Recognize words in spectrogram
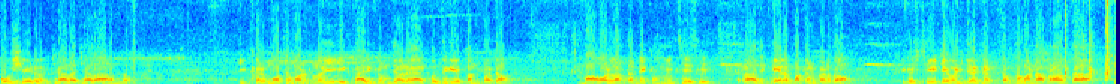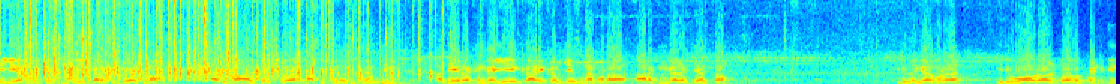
హోస్ట్ చేయడం చాలా చాలా ఆనందం. ఇక్కడ మొట్టమొదటిలో ఈ కార్యక్రమం జరగడానికి కొద్దిగా ఇబ్బంది పడ్డాం. మా వాళ్ళందరినీ కన్విన్స్ చేసి రాజకీయాల పక్కన పెడదాం. ఇక స్టేట్ ఈవెంట్ జరిగినప్పుడు తప్పకుండా మనమంతా చెయ్యాలని ఉద్దేశంతో ఈ కార్యక్రమం చేస్తున్నాం. అది మా అధ్యక్షుడు వారు మాకు ఇచ్చిన స్ఫూర్తి. అదే రకంగా ఏ కార్యక్రమం చేసినా కూడా ఆ రకంగానే చేస్తాం. నిజంగా కూడా ఇది ఓవరాల్ డెవలప్మెంట్కి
